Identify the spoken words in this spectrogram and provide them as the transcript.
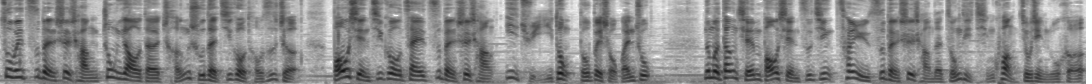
作为资本市场重要的成熟的机构投资者，保险机构在资本市场一举一动都备受关注。那么，当前保险资金参与资本市场的总体情况究竟如何？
